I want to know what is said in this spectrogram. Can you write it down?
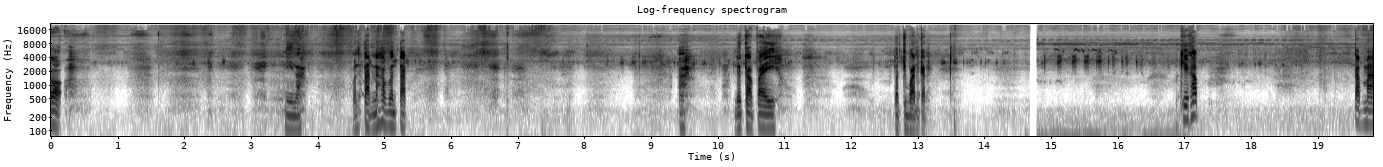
ก็ นี่นะวันตัดนะครับวันตัดอะเดี๋ยวกลับไปปัจจุบันกัน โอเคครับ กลับมา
